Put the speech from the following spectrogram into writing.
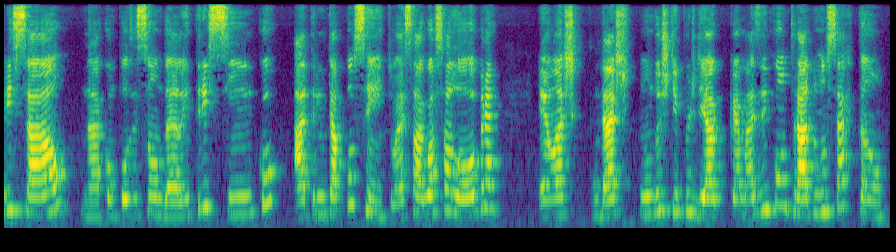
de sal na composição dela entre 5 a 30%. Essa água salobra é uma das, um dos tipos de água que é mais encontrado no sertão.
